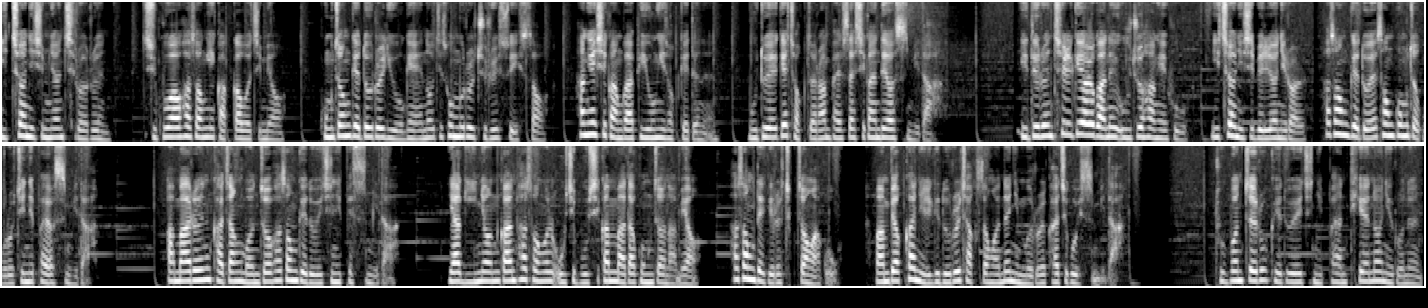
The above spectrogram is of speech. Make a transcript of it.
2020년 7월은 지구와 화성이 가까워지며 공정 궤도를 이용해 에너지 소모를 줄일 수 있어 항해 시간과 비용이 적게 드는 모두에게 적절한 발사 시간 되었습니다. 이들은 7개월간의 우주 항해 후 2021년 1월 화성 궤도에 성공적으로 진입하였습니다. 아말은 가장 먼저 화성 궤도에 진입했습니다. 약 2년간 화성을 55시간마다 공전하며 화성 대기를 측정하고 완벽한 일기도를 작성하는 임무를 가지고 있습니다. 두 번째로 궤도에 진입한 TN1 1호는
